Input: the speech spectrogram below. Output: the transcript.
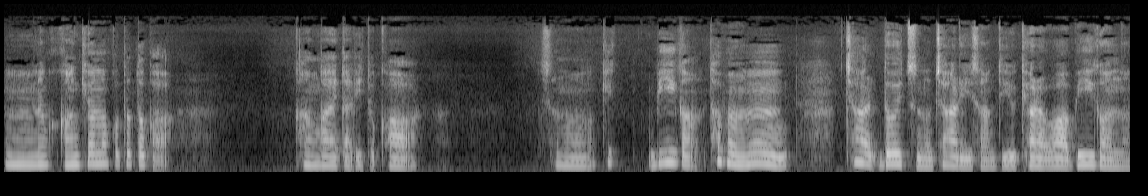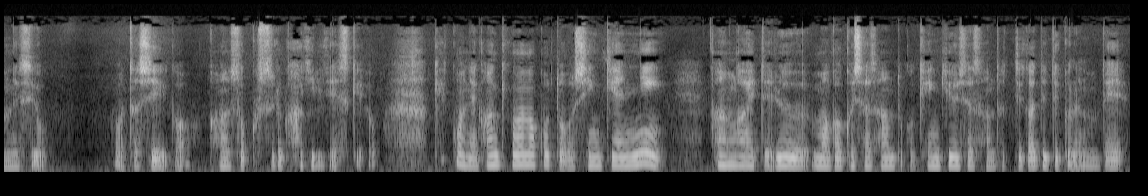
うん、なんか環境のこととか考えたりとか、その、ビーガン、多分、チャードイツのチャーリーさんっていうキャラはビーガンなんですよ。私が観測する限りですけど。結構ね、環境のことを真剣に考えてる、まあ、学者さんとか研究者さんたちが出てくるので、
